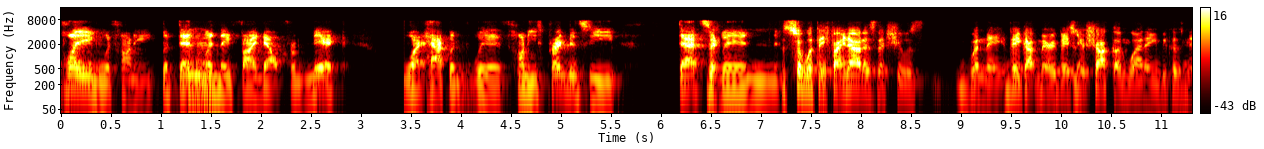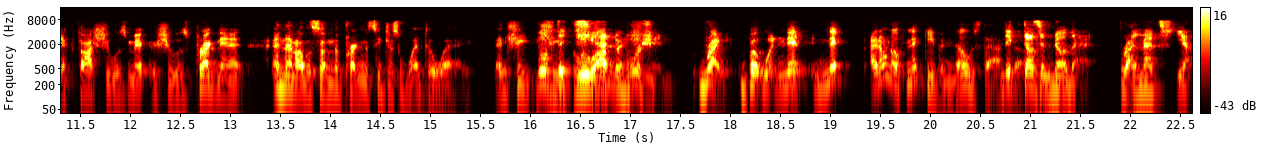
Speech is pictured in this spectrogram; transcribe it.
playing with Honey. But then Mhm. when they find out from Nick what happened with Honey's pregnancy, that's They- when So what they find out is that she was when they they got married basically a shotgun wedding because Nick thought she was she was pregnant, and then all of a sudden the pregnancy just went away, and she well, she blew she up had an and she- abortion. right. But what Nick Nick I don't know if Nick even knows that. Nick though. doesn't know that. Right. And that's yeah.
